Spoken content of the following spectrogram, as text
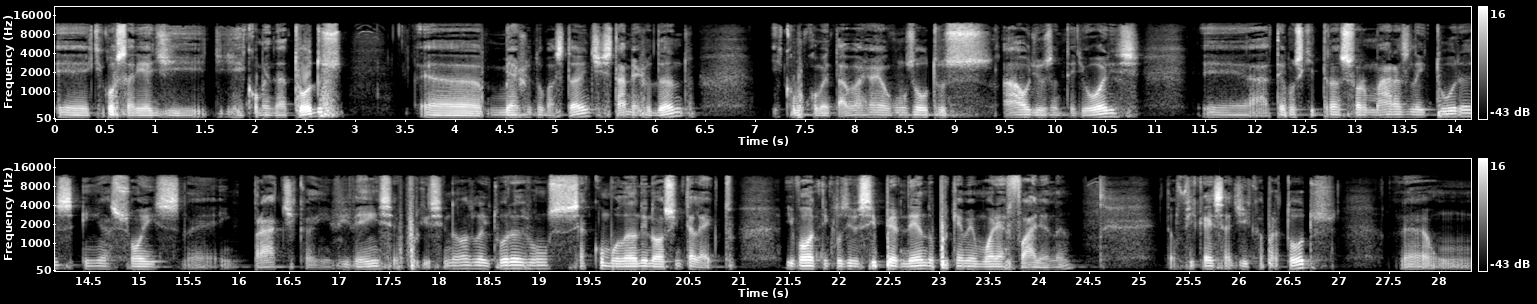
eh, que gostaria de, de recomendar a todos. Eh, me ajudou bastante, está me ajudando. E como comentava já em alguns outros áudios anteriores, eh, temos que transformar as leituras em ações, né, em prática, em vivência, porque senão as leituras vão se acumulando em nosso intelecto e vão inclusive se perdendo porque a memória é falha, né? Então fica essa dica para todos. Né? Um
